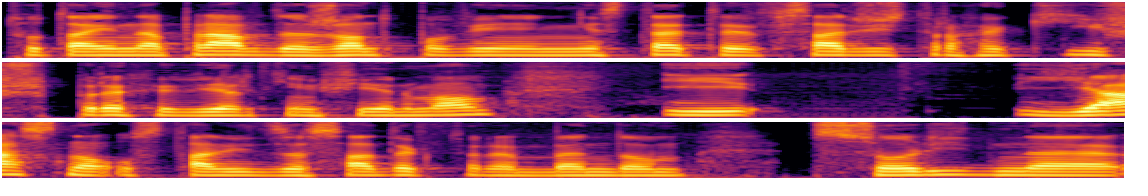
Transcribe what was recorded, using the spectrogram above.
Tutaj naprawdę rząd powinien niestety wsadzić trochę kij w szprychy wielkim firmom i jasno ustalić zasady, które będą solidne,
